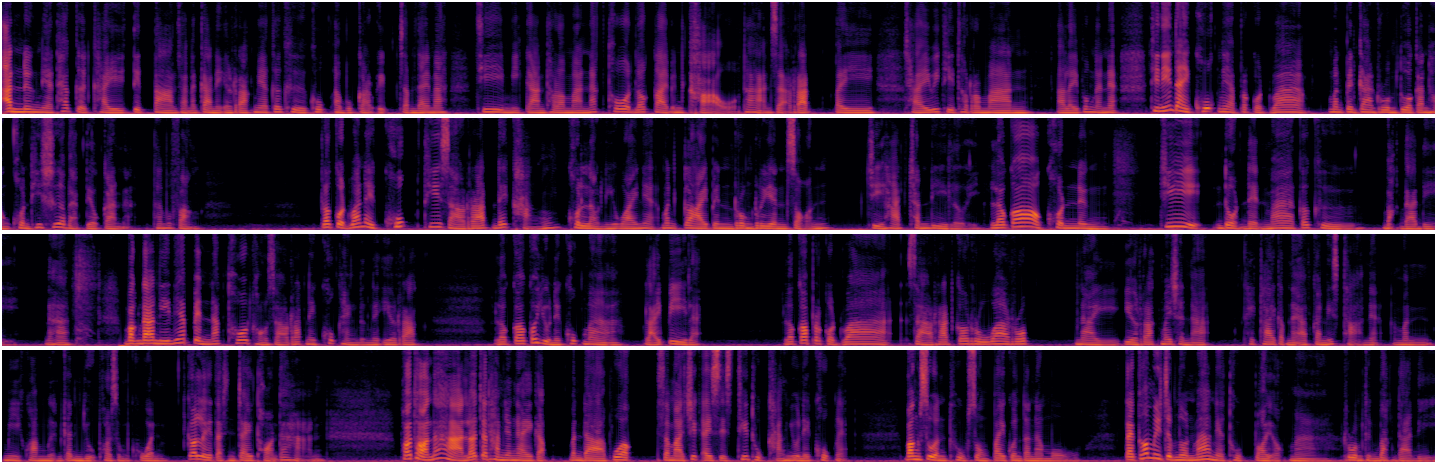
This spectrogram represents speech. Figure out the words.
อันหนึงเนี่ยถ้าเกิดใครติดตามสถานการณ์ในอิรักเนี่ยก็คือคุกอบูการิบจำได้ไหมที่มีการทรมานนักโทษ แล้วกลายเป็นข่าวทหารสหรัฐไปใช้วิธีทรมาน อะไรพวกนั้นเนี่ย ทีนี้ในคุกเนี่ยปรากฏว่ามันเป็นการรวมตัวกันของคนที่เชื่อแบบเดียวกันน่ะท่านผู้ฟัง ปรากฏว่าในคุกที่สหรัฐได้ขังคนเหล่านี้ไว้เนี่ยมันกลายเป็นโรงเรียนสอนจีฮัดชั้นดีเลย แล้วก็คนหนึ่งที่โดดเด่นมากก็คือบักดาดีนะคะบักดานีเนี่ยเป็นนักโทษของสหรัฐในคุกแห่งหนึ่งในอิรัก แล้วก็ก็อยู่ในคุกมาหลายปีแหละ แล้วก็ปรากฏว่าสหรัฐก็รู้ว่ารบ ในอิรักไม่ชนะ คล้ายๆ กับในอัฟกานิสถานเนี่ยมันมีความเหมือนกันอยู่พอสมควร ก็เลยตัดสินใจถอนทหารพอถอนทหารแล้วจะทำยังไงกับบรรดาพวกสมาชิกไอซิสที่ถูกขังอยู่ในคุกเนี่ยบางส่วนถูกส่งไปกวนตานาโม แต่ก็มีจำนวนมากเนี่ยถูกปล่อยออกมา รวมถึงบักดาดี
